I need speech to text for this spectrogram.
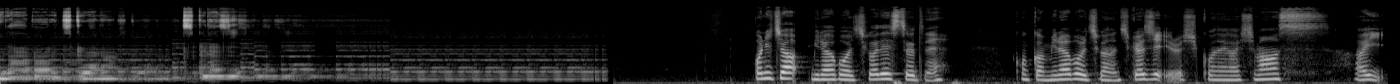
ミラーボールちくわのちくらじこんにちは、ミラーボールちくわです。ということでね、今回はミラーボールちくわのちくらじ、よろしくお願いします。はい。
